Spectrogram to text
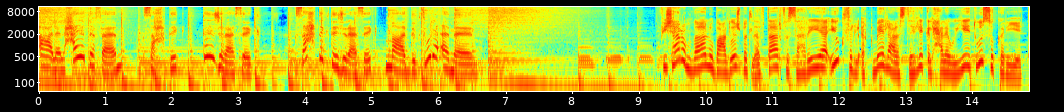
على الحياة FM صحتك تاج راسك. صحتك تاج راسك مع الدكتورة أمان. في شهر رمضان وبعد وجبة الإفطار في السهرية يكثر الإقبال على استهلاك الحلويات والسكريات.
